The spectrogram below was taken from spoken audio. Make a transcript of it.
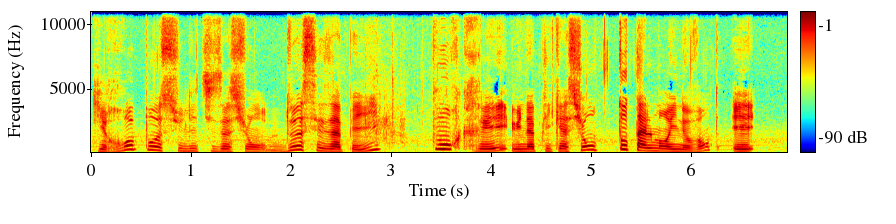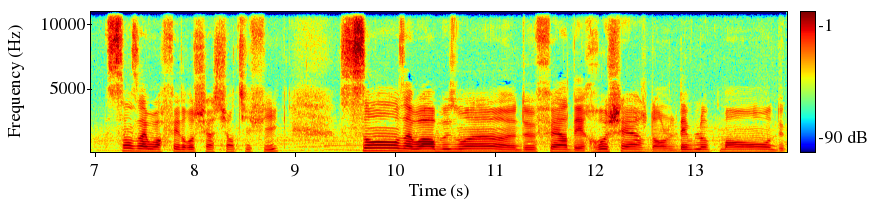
qui reposent sur l'utilisation de ces API pour créer une application totalement innovante et sans avoir fait de recherche scientifique, sans avoir besoin de faire des recherches dans le développement, de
